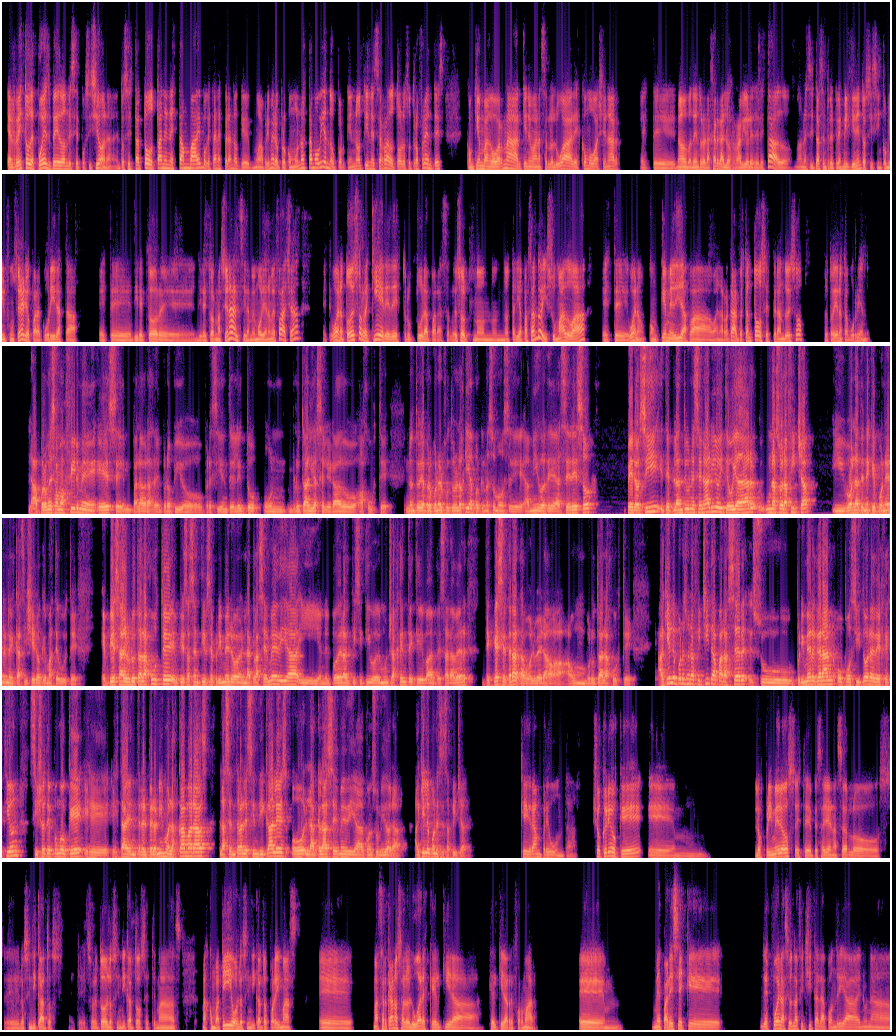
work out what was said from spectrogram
el resto después ve dónde se posiciona. Entonces está todo tan en stand-by porque están esperando que mueva primero. Pero como no está moviendo porque no tiene cerrado todos los otros frentes, con quién van a gobernar, quiénes van a ser los lugares, cómo va a llenar este, no, dentro de la jerga los ravioles del Estado. ¿no? Necesitas entre 3.500 y 5.000 funcionarios para cubrir hasta este, director, eh, director nacional, si la memoria no me falla. Este, bueno, todo eso requiere de estructura para hacerlo. Eso no, no estaría pasando y sumado a este, bueno, con qué medidas van a arrancar. Pues están todos esperando eso, pero todavía no está ocurriendo. La promesa más firme es, en palabras del propio presidente electo, un brutal y acelerado ajuste. No te voy a proponer futurología porque no somos eh, amigos de hacer eso, pero sí te planteo un escenario y te voy a dar una sola ficha y vos la tenés que poner en el casillero que más te guste. Empieza el brutal ajuste, empieza a sentirse primero en la clase media y en el poder adquisitivo de mucha gente que va a empezar a ver de qué se trata volver a, un brutal ajuste. ¿A quién le pones una fichita para ser su primer gran opositora de gestión? Si yo te pongo que eh, está entre el peronismo en las cámaras, las centrales sindicales o la clase media consumidora. ¿A quién le pones esa ficha? Qué gran pregunta. Yo creo que em, los primeros este, empezarían a ser los, eh, los sindicatos, este, sobre todo los sindicatos este, más, más combativos, los sindicatos por ahí más, eh, más cercanos a los lugares que él quiera, que él quiera reformar. Eh, me parece que después la segunda fichita la pondría en una,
